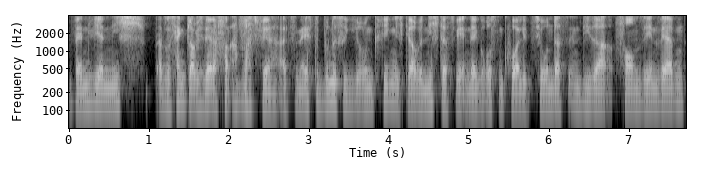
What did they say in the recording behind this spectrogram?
wenn wir nicht, also es hängt, glaube ich, sehr davon ab, was wir als nächste Bundesregierung kriegen. Ich glaube nicht, dass wir in der großen Koalition das in dieser Form sehen werden.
